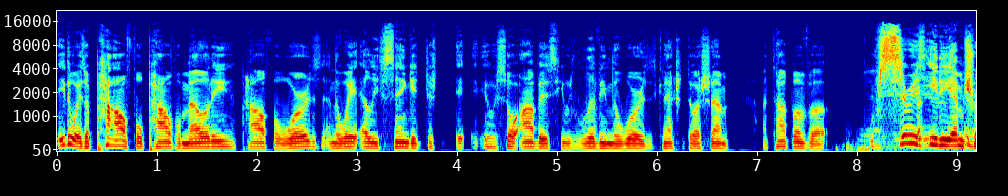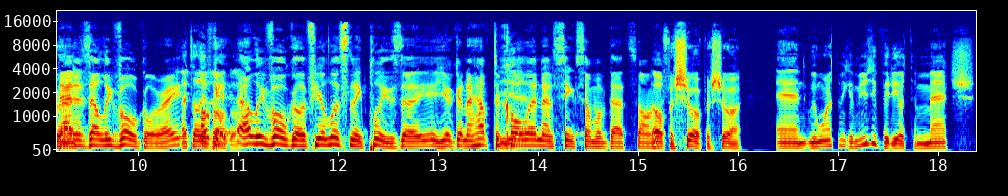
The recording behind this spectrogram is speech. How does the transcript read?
either way, it's a powerful, powerful melody, powerful words, and the way Ellie sang it, just it, it was so obvious he was living the words, his connection to Hashem, on top of a serious EDM track. That is Ellie Vogel, right? That's Eli okay, Vogel. Eli Vogel, if you're listening, please, uh, you're gonna have to call Yeah. in and sing some of that song. Oh, for sure, for sure. And we wanted to make a music video to match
